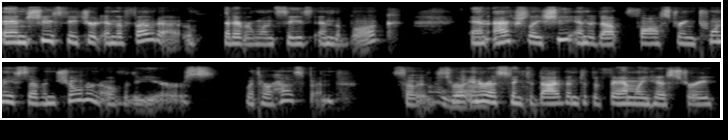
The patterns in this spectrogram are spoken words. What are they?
and she's featured in the photo that everyone sees in the book. And actually, she ended up fostering 27 children over the years with her husband. So it's oh, really wow. interesting to dive into the family history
